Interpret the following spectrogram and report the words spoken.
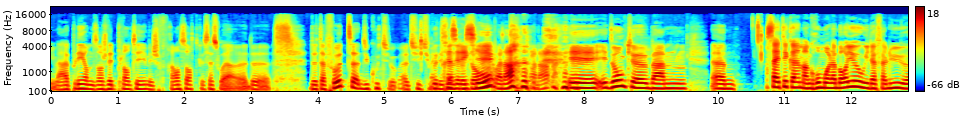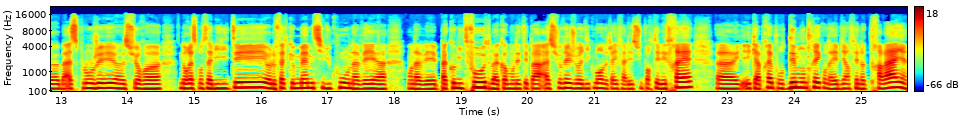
il m'a appelé en me disant je vais te planter, mais je ferai en sorte que ça soit de, de ta faute. Du coup, tu, tu, tu ouais, connais très bien le élégant. dossier, voilà. voilà. et, et, donc, euh, bah, euh, ça a été quand même un gros mois laborieux où il a fallu euh, bah, se plonger euh, sur euh, nos responsabilités, le fait que même si du coup on avait on n'avait pas commis de faute, bah, comme on n'était pas assuré juridiquement, déjà il fallait supporter les frais et qu'après pour démontrer qu'on avait bien fait notre travail,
